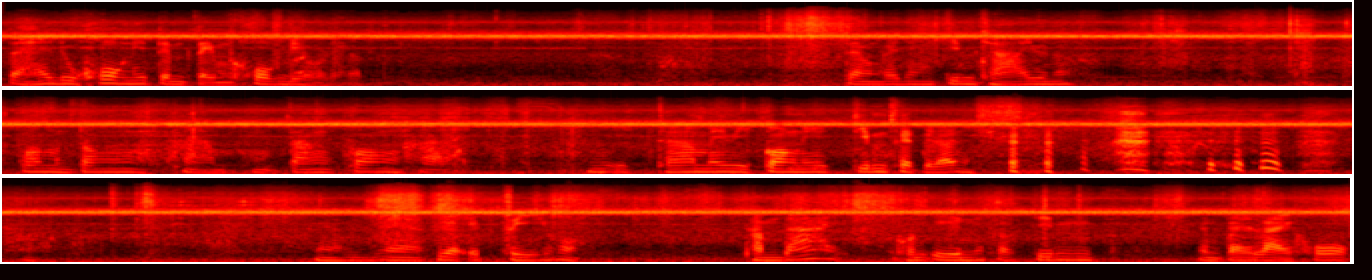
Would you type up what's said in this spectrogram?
แต่ให้ดูโคกนี้เต็มเต็มๆโคกเดียวเลยครับ แต่มันก็ยังกินช้าอยู่เนอะเพราะมันต้องหาตั้งกล้องหานี่อีกถ้าไม่มีกล้องนี่จิ้มเสร็จไปแล้วนี่แม่เพื่อเอฟซีครับผมทำได้คนอื่นนี่เขาจิ้มกันไปหลายโคก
